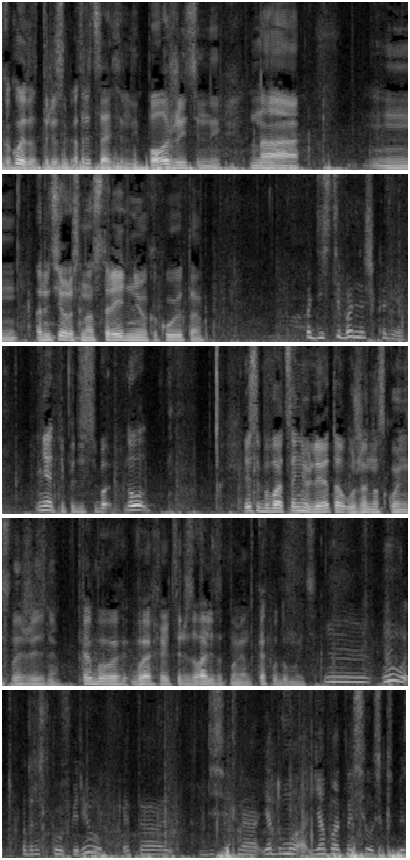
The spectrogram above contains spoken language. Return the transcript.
Какой это отрезок? Отрицательный, положительный, на м, ориентируясь на среднюю какую-то? По десятибалльной шкале. Нет, не по 10 ба- Ну, если бы вы оценивали это уже на склоне своей жизни, как бы вы, вы охарактеризовали этот момент? Как вы думаете? Ну вот, подростковый период, это действительно, я думаю, я бы относилась к, себе-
